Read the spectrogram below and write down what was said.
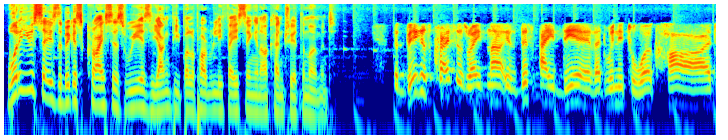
What do you say is the biggest crisis we as young people are probably facing in our country at the moment? The biggest crisis right now is this idea that we need to work hard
